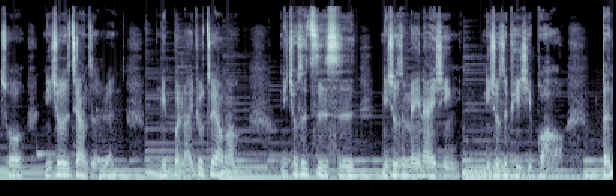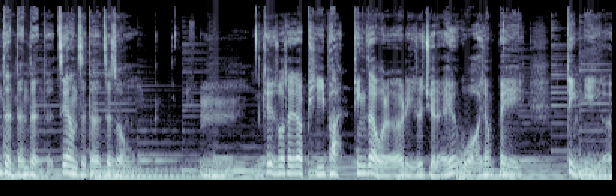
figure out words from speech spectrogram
说你就是这样子的人，你本来就这样啊，你就是自私，你就是没耐心，你就是脾气不好，等等等等的这样子的这种，可以说他叫批判，听在我的耳里就觉得，哎，我好像被定义了。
